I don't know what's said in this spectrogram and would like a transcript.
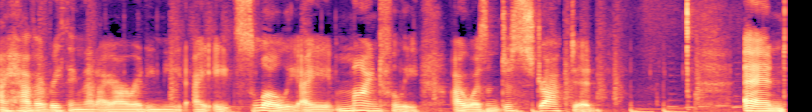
I have everything that I already need. I ate slowly, I ate mindfully, I wasn't distracted. And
